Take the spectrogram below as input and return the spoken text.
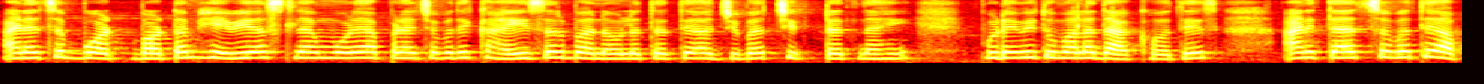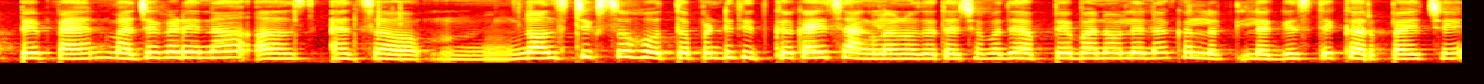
आणि याचं बॉट बॉटम हेवी असल्यामुळे आपण याच्यामध्ये काही जर बनवलं तर ते अजिबात चिकटत नाही. पुढे मी तुम्हाला दाखवतेच. आणि त्याचसोबत हे अप्पे पॅन माझ्याकडे ना ह्याचं नॉनस्टिकचं होतं पण ते तितकं काही चांगलं नव्हतं. त्याच्यामध्ये अप्पे बनवले ना का लगेच ते करपायचे.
